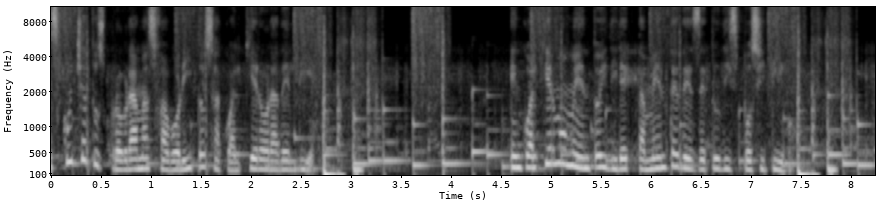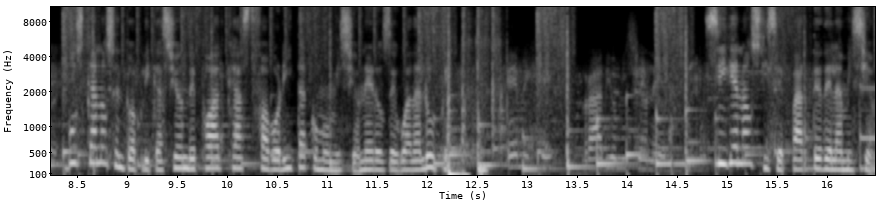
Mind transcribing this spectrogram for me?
Escucha tus programas favoritos a cualquier hora del día. En cualquier momento y directamente desde tu dispositivo. Búscanos en tu aplicación de podcast favorita como Misioneros de Guadalupe. MG Radio Misionera. Síguenos y sé parte de la misión.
